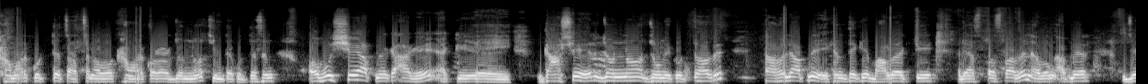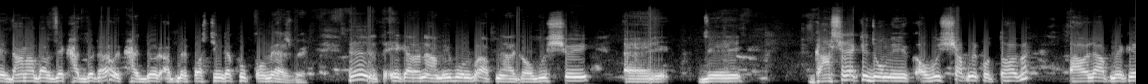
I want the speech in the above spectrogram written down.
খামার করতে চাচ্ছেন অথবা খামার করার জন্য চিন্তা করতেছেন, অবশ্যই আপনাকে আগে একটি, এই, ঘাসের জন্য জমি করতে হবে। তাহলে আপনি এখান থেকে ভালো একটি রেসপন্স পাবেন এবং আপনার যে দানাদার যে খাদ্যটা, ওই খাদ্যর আপনার কস্টিংটা খুব কমে আসবে। হ্যাঁ এই কারণে আমি বলব, আপনি আগে অবশ্যই যে ঘাসের একটি জমি অবশ্যই আপনি করতে হবে। তাহলে আপনাকে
